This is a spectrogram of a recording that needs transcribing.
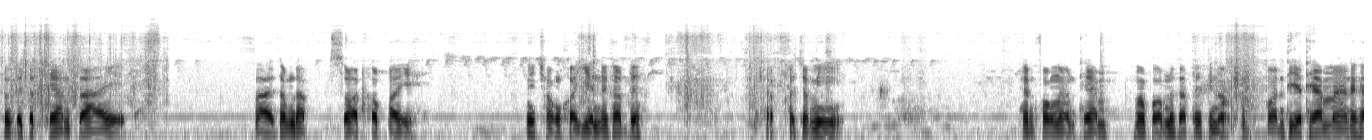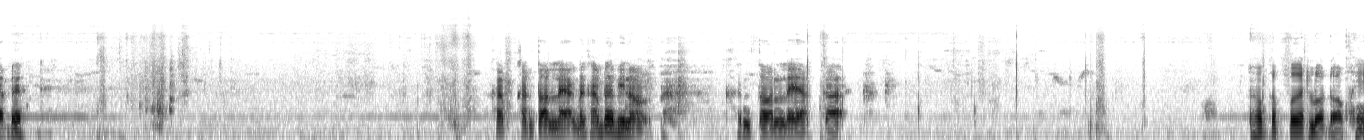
มันก็จะแถมสายซ้ายสำหรับสอดเข้าไป ในช่องค่อยเย็นนะครับเด้อครับก็จะมีแผ่นฟองน้ำแถมมาพร้อมนะครับเด้อพี่น้องอุปกรณ์ที่จะแถมมานะครับเด้อครับขั้นตอนแรกนะครับเด้อพี่น้องขั้นตอนแรกก็เราก็เปิดรถออกให้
